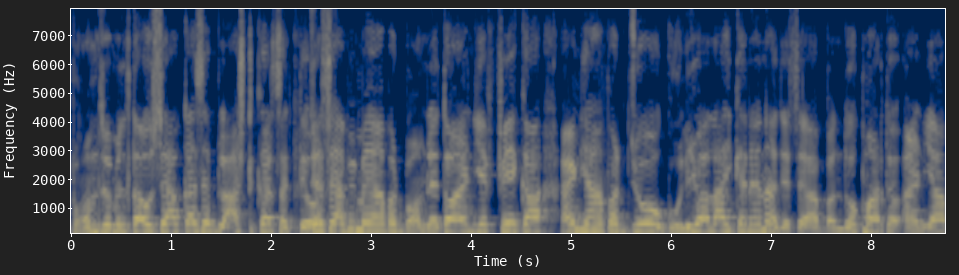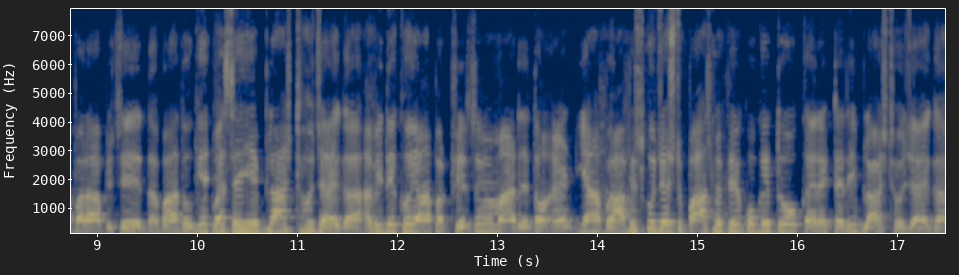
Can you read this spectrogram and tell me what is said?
बॉम्ब जो मिलता है उसे आप कैसे ब्लास्ट कर सकते हो। जैसे अभी मैं यहाँ पर बॉम्ब लेता हूँ एंड ये फेंका एंड एंड यहाँ पर जो गोली वाला आइकन है ना, जैसे आप बंदूक मारते हो एंड यहाँ पर आप इसे दबा दोगे, वैसे ये ब्लास्ट हो जाएगा। अभी देखो यहाँ पर फिर से मैं मार देता हूँ एंड यहाँ पर आप इसको जस्ट पास में फेंकोगे तो कैरेक्टर ही ब्लास्ट हो जाएगा।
